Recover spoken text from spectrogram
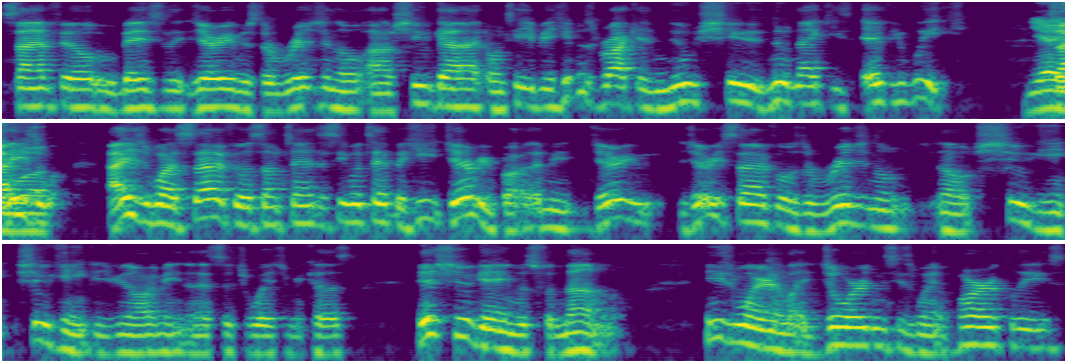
Seinfeld, who basically Jerry was the original uh, shoe guy on TV. He was rocking new shoes, new Nikes every week. Yeah, So I used, to, I used to watch Seinfeld sometimes to see what type of heat Jerry brought. I mean, Jerry Jerry Seinfeld was the original, you know, shoe king, shoe king, if you know what I mean, in that situation because his shoe game was phenomenal. He's wearing like Jordans, he's wearing Barkleys,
